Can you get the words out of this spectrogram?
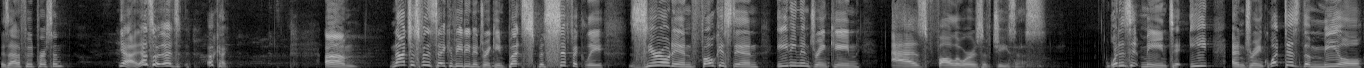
Is that a food person? Yeah, that's that's okay. Um, not just for the sake of eating and drinking, but specifically zeroed in, focused in, eating and drinking as followers of Jesus. What does it mean to eat and drink? What does the meal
